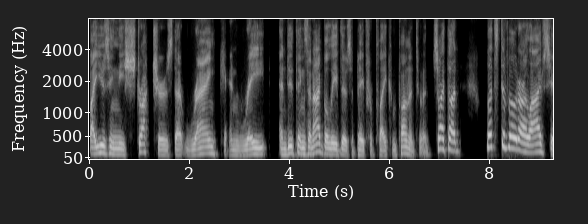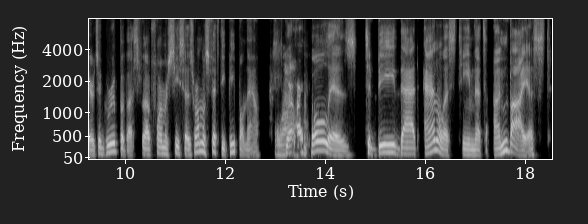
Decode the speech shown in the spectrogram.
by using these structures that rank and rate and do things. And I believe there's a pay for play component to it. So I thought, let's devote our lives here. It's a group of us, uh, former CISOs. We're almost 50 people now. Wow. Where our goal is to be that analyst team that's unbiased,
